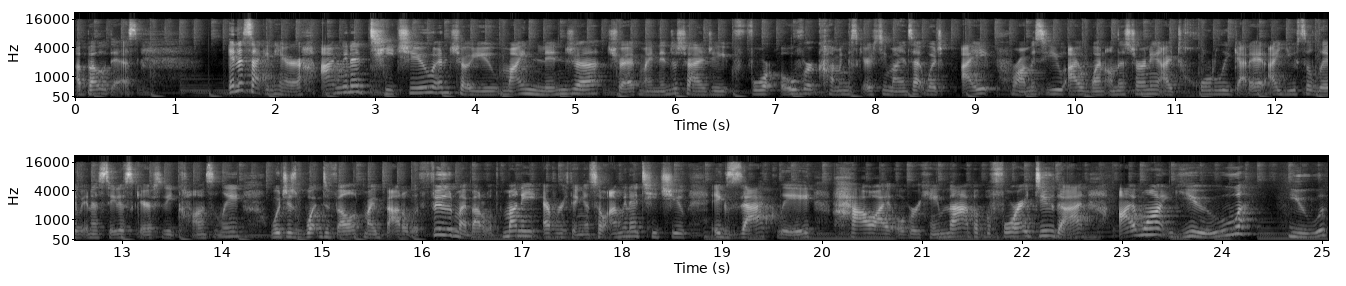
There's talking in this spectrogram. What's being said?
about this. In a second here, I'm gonna teach you and show you my ninja trick, my ninja strategy for overcoming scarcity mindset, which I promise you, I went on this journey. I totally get it. I used to live in a state of scarcity constantly, which is what developed my battle with food, my battle with money, everything. And so I'm gonna teach you exactly how I overcame that. But before I do that, I want you you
